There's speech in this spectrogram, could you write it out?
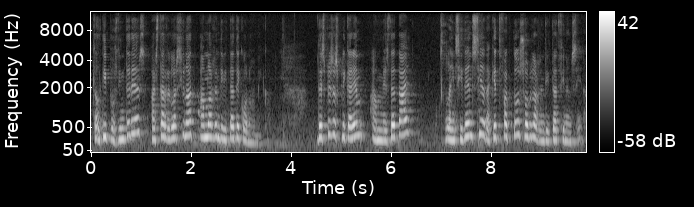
que el tipus d'interès està relacionat amb la rendibilitat econòmica. Després explicarem amb més detall la incidència d'aquest factor sobre la rendibilitat financera.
